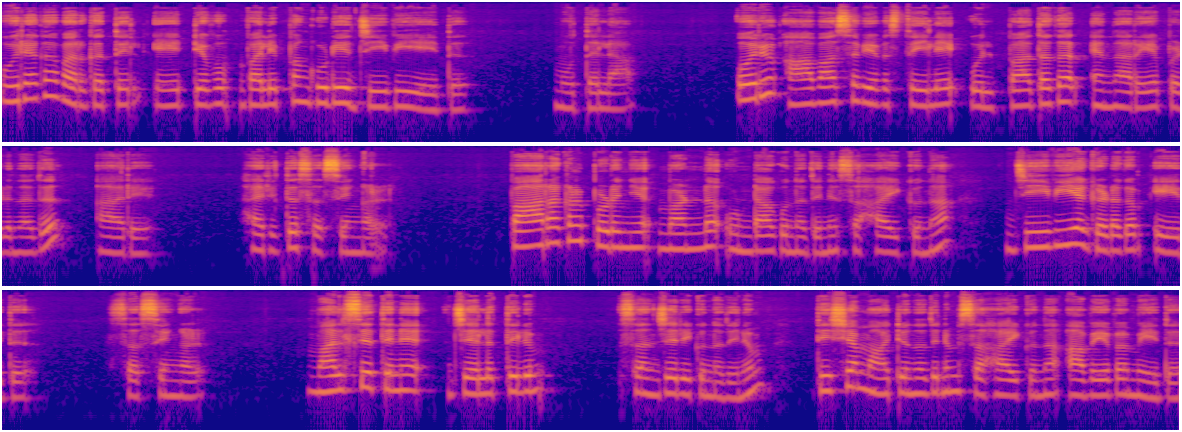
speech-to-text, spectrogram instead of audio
ഉരകവർഗത്തിൽ ഏറ്റവും വലിപ്പം കൂടിയ ജീവി ഏത്? മുതല. ഒരു ആവാസ വ്യവസ്ഥയിലെ ഉൽപാദകർ എന്നറിയപ്പെടുന്നത് ആര്? ഹരിതസസ്യങ്ങൾ. പാറകൾ പൊടിഞ്ഞ് മണ്ണ് ഉണ്ടാകുന്നതിന് സഹായിക്കുന്ന ജീവിയ ഘടകം ഏത്? സസ്യങ്ങൾ. മത്സ്യത്തിന് ജലത്തിലും സഞ്ചരിക്കുന്നതിനും ദിശ മാറ്റുന്നതിനും സഹായിക്കുന്ന അവയവമേത്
